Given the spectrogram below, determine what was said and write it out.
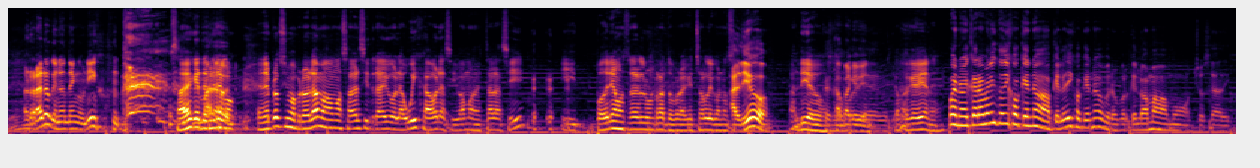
sí. Raro que no tenga un hijo. ¿Sabés que tendríamos? En el próximo programa vamos a ver si traigo la Ouija ahora, si vamos a estar así. Y podríamos traerle un rato para que charle con nosotros. ¿Al Diego? Al Diego. Que capaz que viene. Capaz que viene. Bueno, el caramelito dijo que no, que le dijo que no, pero porque lo amaba mucho, o sea, dijo.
